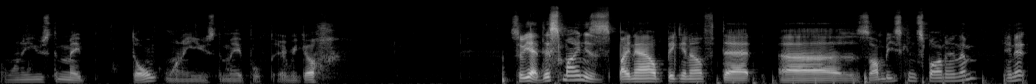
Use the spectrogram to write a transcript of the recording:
don't want to use the maple. Don't want to use the maple. There we go. So yeah, this mine is by now big enough that uh, zombies can spawn in them in it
